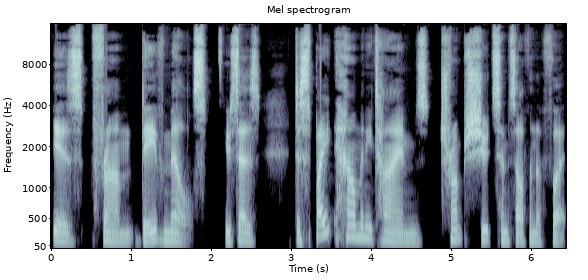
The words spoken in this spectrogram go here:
is from Dave Mills, who says, Despite how many times Trump shoots himself in the foot,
